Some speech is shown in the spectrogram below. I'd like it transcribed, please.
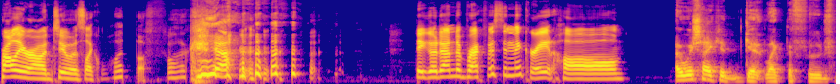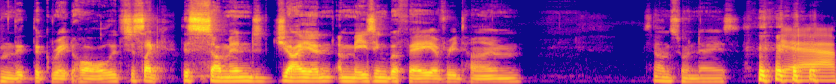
probably Ron too, is like, what the fuck? Yeah. they go down to breakfast in the Great Hall. I wish I could get like the food from the, the Great Hall. It's just like this summoned giant amazing buffet every time. Sounds so nice. Yeah.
